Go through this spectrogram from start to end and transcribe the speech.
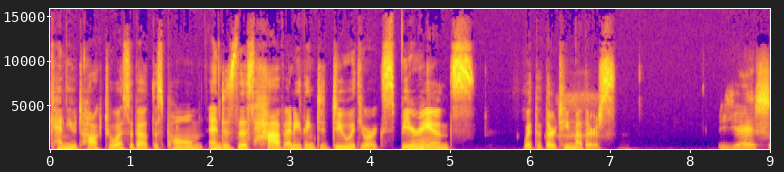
Can you talk to us about this poem? And does this have anything to do with your experience with the 13 Mothers? Yes.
